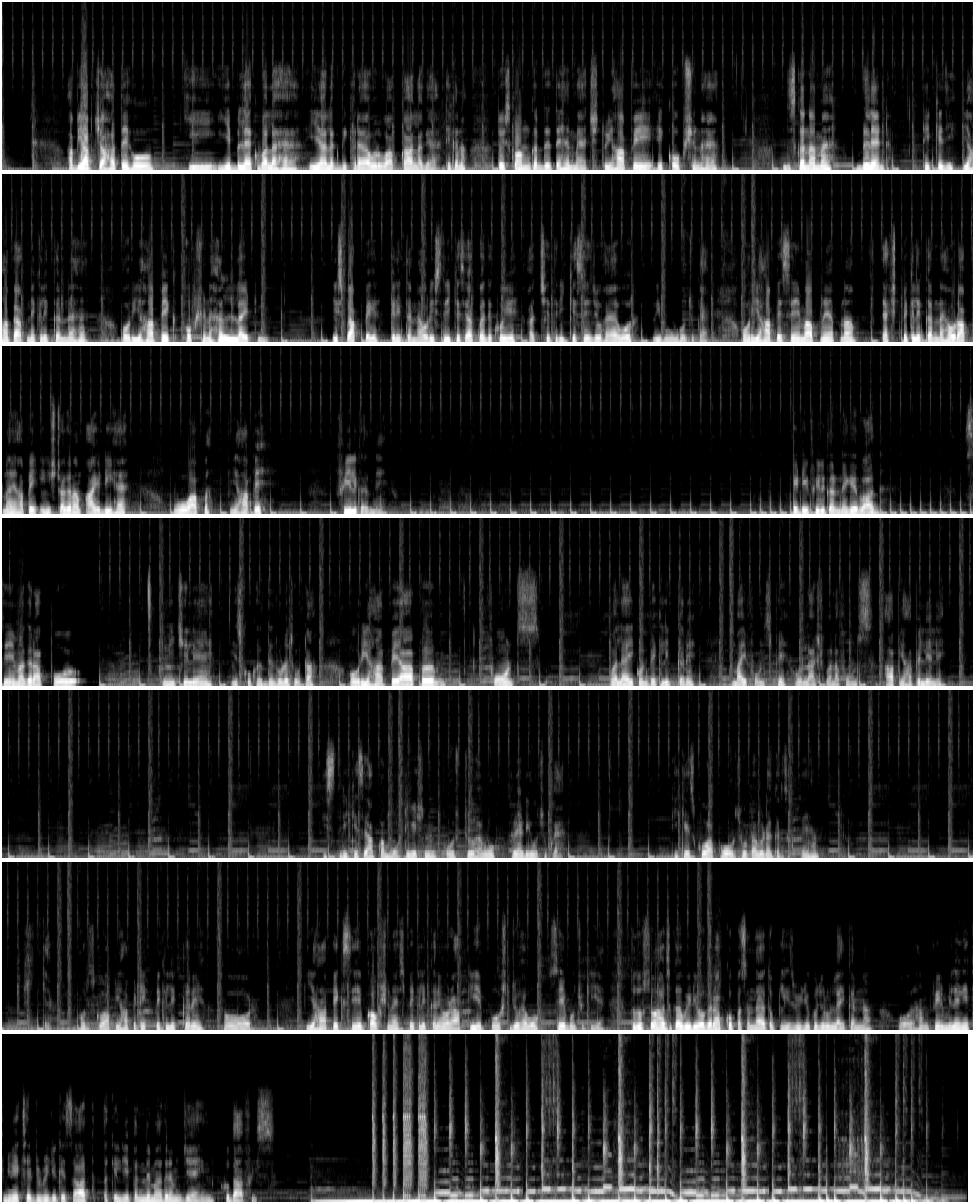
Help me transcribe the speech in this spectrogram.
अभी आप चाहते हो कि ये ब्लैक वाला है, ये अलग दिख रहा है और वो आपका अलग है, ठीक है ना? तो इसको हम कर देते हैं मैच तो यहाँ पे एक ऑप्शन है, जिसका नाम है ब्लेंड ठीक है जी? यहाँ पे आपने क्लिक करना है और यहाँ पे एक ऑप्शन है लाइटिंग इस पर आप पे क्लिक करना और इस तरीके से आपका देखो ये अच्छे तरीके से जो है वो रिमूव हो चुका है। और यहाँ पे सेम आपने अपना टेक्स्ट पे क्लिक करना है और अपना यहाँ पे इंस्टाग्राम आईडी है, वो आप यहाँ पे फिल कर दें। आईडी फिल करने के बाद सेम अगर आप नीचे ले आए, इसको कर दें थोड़ा छोटा। और यहाँ पे आप फ़ोन्स वाले आइकॉन पे क्लिक करें माई फ़ोन्स पे, और लास्ट वाला फ़ोन्स आप यहाँ पे ले लें। इस तरीके से आपका मोटिवेशनल पोस्ट जो है वो रेडी हो चुका है। ठीक है, इसको आप और छोटा बड़ा कर सकते हैं। ठीक है, और इसको आप यहाँ पे टिक पे क्लिक करें और यहाँ पे एक सेव का ऑप्शन है, इस पर क्लिक करें और आपकी ये पोस्ट जो है वो सेव हो चुकी है। तो दोस्तों, आज का वीडियो अगर आपको पसंद आया तो प्लीज़ वीडियो को ज़रूर लाइक करना और हम फिर मिलेंगे एक न्यू एक्साइटेड वीडियो के साथ। तब तक के लिए बंदे मातरम, जय हिंद खुदाफिज़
